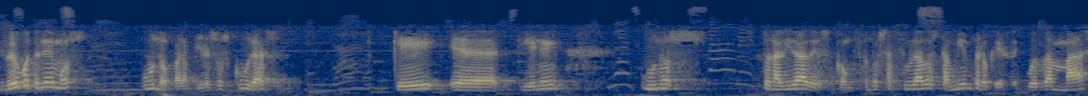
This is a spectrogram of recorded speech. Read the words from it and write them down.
Luego tenemos uno para pieles oscuras que eh, tiene unos tonalidades con fondos azulados también, pero que recuerdan más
